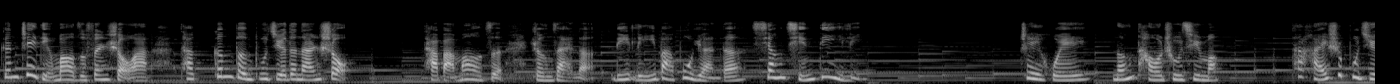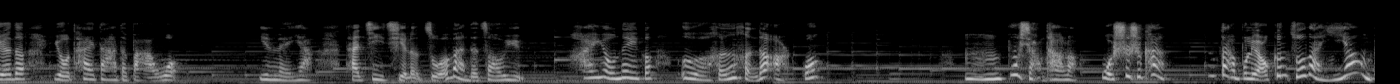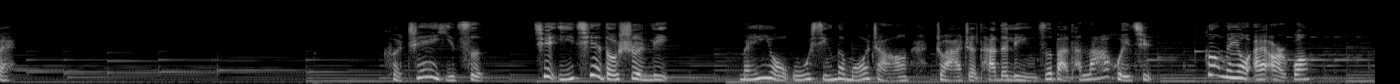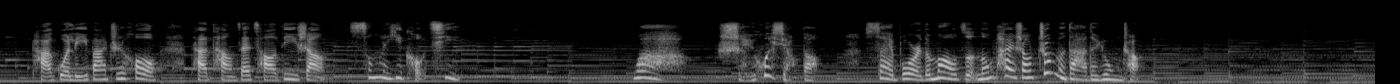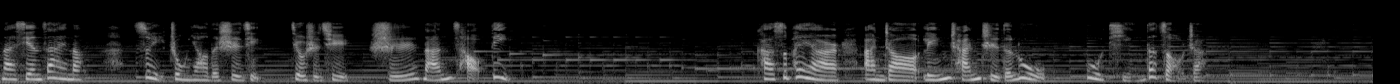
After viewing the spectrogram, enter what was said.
跟这顶帽子分手啊，他根本不觉得难受。他把帽子扔在了离篱笆不远的香芹地里。这回能逃出去吗？他还是不觉得有太大的把握，因为呀，他记起了昨晚的遭遇。还有那个恶狠狠的耳光。嗯，不想他了，我试试看，大不了跟昨晚一样呗。可这一次，却一切都顺利，没有无形的魔掌抓着他的领子把他拉回去，更没有挨耳光。爬过篱笆之后，他躺在草地上，松了一口气。哇！谁会想到，赛博尔的帽子能派上这么大的用场？那现在呢？最重要的事情就是去石南草地。卡斯佩尔按照林产指的路不停的走着，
